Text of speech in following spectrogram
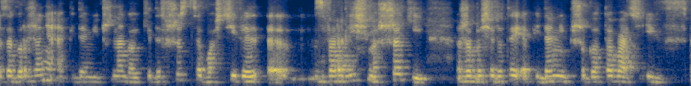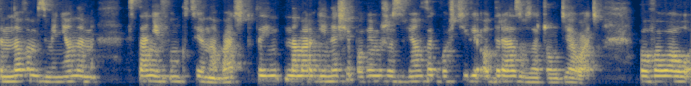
zagrożenia epidemicznego, kiedy wszyscy właściwie e, zwarliśmy szyki, żeby się do tej epidemii przygotować i w tym nowym zmienionym stanie funkcjonować. Tutaj na marginesie powiem, że Związek właściwie od razu zaczął działać. Powołał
